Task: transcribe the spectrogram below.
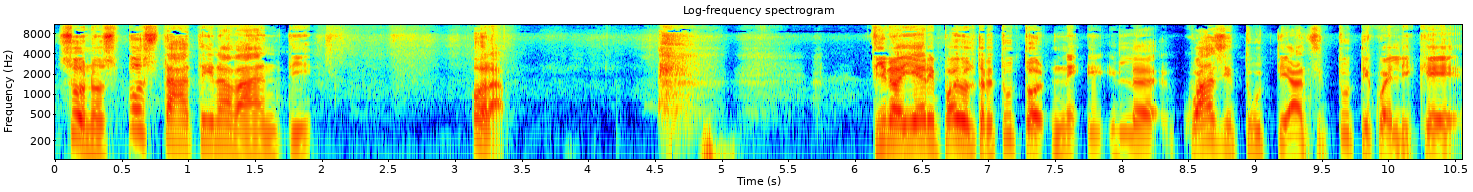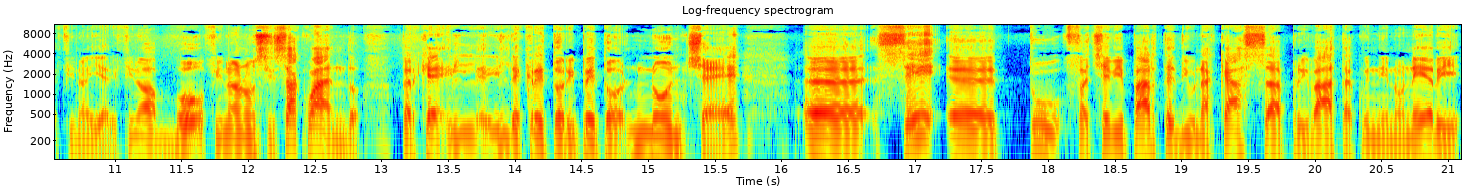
sono spostate in avanti. Ora, Fino a ieri, poi, oltretutto, ne, il, quasi tutti, anzi, tutti quelli che fino a ieri, fino a boh, fino a non si sa quando, perché il, il decreto, ripeto, non c'è. Eh, se eh, tu facevi parte di una cassa privata, quindi non eri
